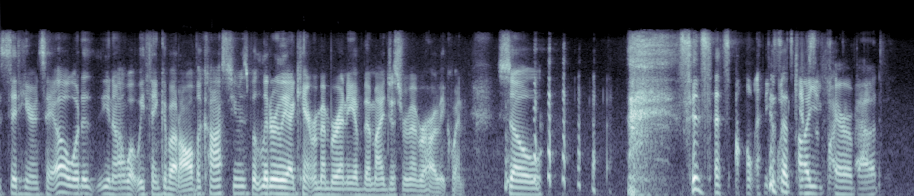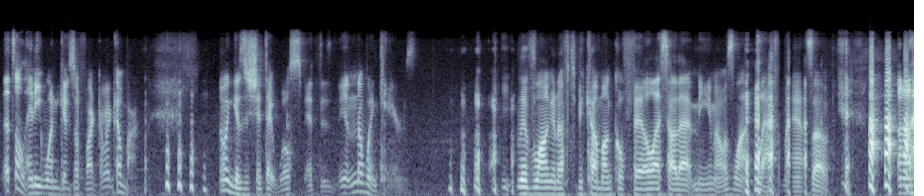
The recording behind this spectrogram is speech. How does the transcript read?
sit here and say, oh, what is you know what we think about all the costumes, but literally I can't remember any of them. I just remember Harley Quinn. So, since that's all anyone that's all you fuck care about. That's all anyone gives a fuck about. Come on. no one gives a shit that Will Smith is. You know, no one cares. Live long enough to become Uncle Phil. I saw that meme. I was la- laughing my ass off. Uh,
